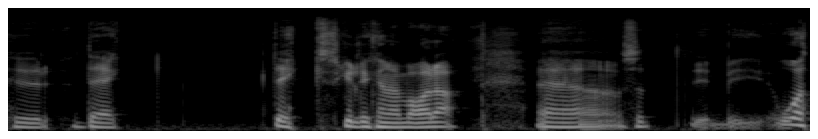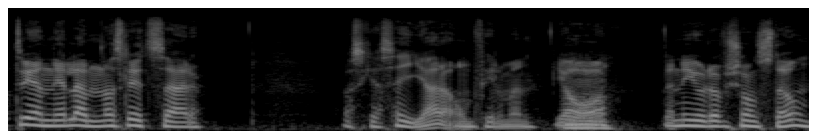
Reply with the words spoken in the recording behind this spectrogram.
hur det det skulle kunna vara. Eh, så återigen, jag lämnas lite så här. Vad ska jag säga då om filmen? Ja, Mm. den är gjord av Sean Stone.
